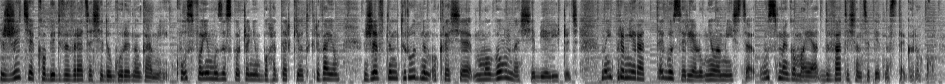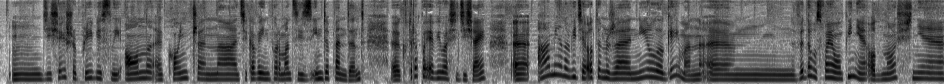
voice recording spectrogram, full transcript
życie kobiet wywraca się do góry nogami. Ku swojemu zaskoczeniu bohaterki odkrywają, że w tym trudnym okresie mogą na siebie liczyć. No i premiera tego serialu miała miejsce 8 maja 2015 roku. Mm, dzisiejszy Previously On kończę na ciekawej informacji z Independent, e, która pojawiła się dzisiaj, e, a mianowicie o tym, że Neil Gaiman wydał swoją opinię odnośnie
